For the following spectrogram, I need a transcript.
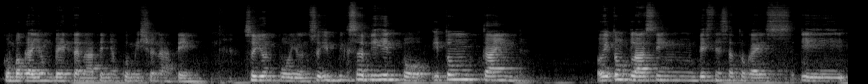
kumbaga yung benta natin, yung commission natin. So yun po yun. So ibig sabihin po, itong kind o itong klaseng business na to guys, eh,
